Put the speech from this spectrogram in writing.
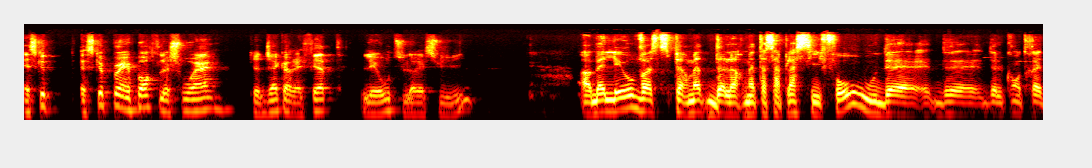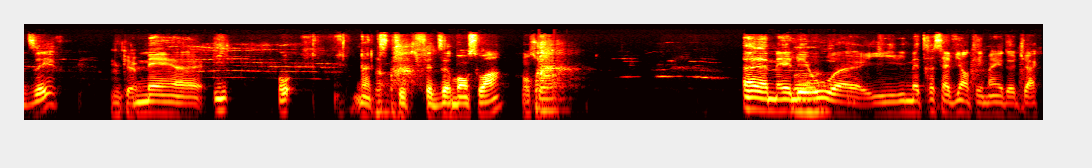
Est-ce que, est que peu importe le choix que Jack aurait fait, Léo, tu l'aurais suivi? Ah ben, Léo va se permettre de le remettre à sa place s'il faut ou de, de, le contredire. Mais euh, il... Oh, ma petite qui fait dire bonsoir. Bonsoir. Euh, mais Léo, il mettrait sa vie entre les mains de Jack.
